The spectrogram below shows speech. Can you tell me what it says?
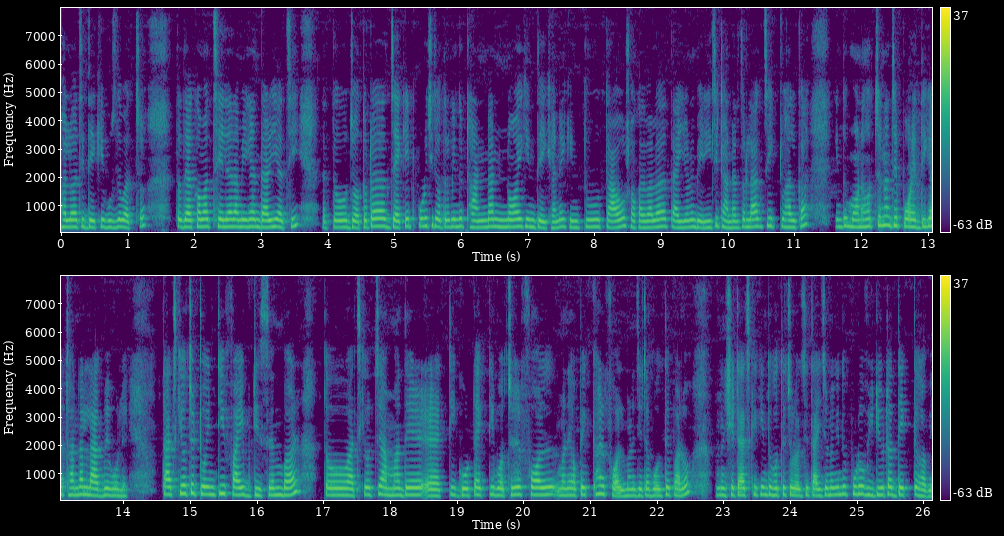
ভালো আছি দেখে বুঝতে পারছ। তো দেখো আমার ছেলে আর আমি এখানে দাঁড়িয়ে আছি। তো যতটা জ্যাকেট পরেছি ততটা কিন্তু ঠান্ডা নয় কিন্তু এখানে। কিন্তু তাও সকালবেলা তাই জন্য বেরিয়েছি। ঠান্ডা তো লাগছে একটু হালকা। কিন্তু মনে হচ্ছে না যে পরের দিকে আর ঠান্ডা লাগবে বলে। তো আজকে হচ্ছে টোয়েন্টি ফাইভ ডিসেম্বর তো আজকে হচ্ছে আমাদের একটি গোটা একটি বছরের ফল মানে অপেক্ষার ফল মানে যেটা বলতে পারো সেটা আজকে কিন্তু হতে চলেছে, তাই জন্য কিন্তু পুরো ভিডিওটা দেখতে হবে।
